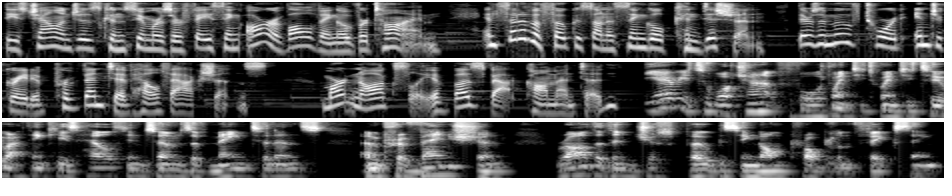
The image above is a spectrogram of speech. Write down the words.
These challenges consumers are facing are evolving over time. Instead of a focus on a single condition, there's a move toward integrative preventive health actions. Martin Oxley of Buzzback commented The area to watch out for 2022, I think, is health in terms of maintenance and prevention rather than just focusing on problem fixing.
